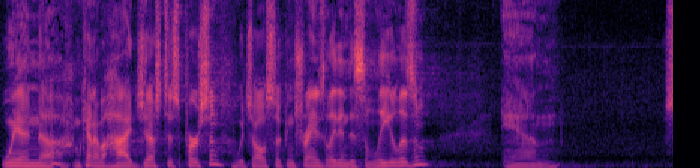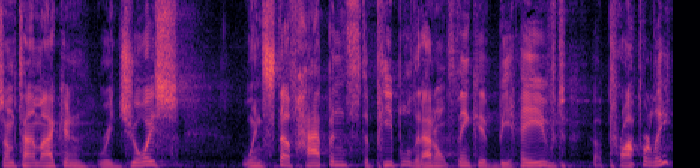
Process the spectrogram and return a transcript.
when uh, I'm kind of a high justice person, which also can translate into some legalism. And sometimes I can rejoice when stuff happens to people that I don't think have behaved properly.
